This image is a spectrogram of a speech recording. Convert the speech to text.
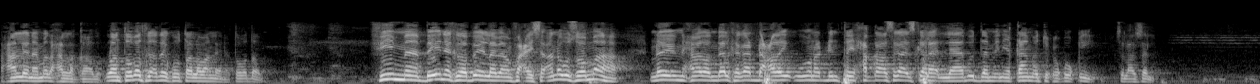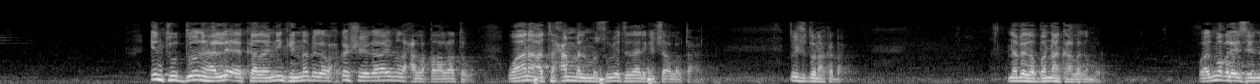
waxaan leenahay madaxa la qaado waan toobadkan aday ku taalla waan leenahay toobadaada baynaka wa bayn ba anfacaysa annagu soo ma aha nabi maxamed aad meel kaga dhacday wuuna dhintay xaqa asagaa iskale laabudda min iqaamati xuquuqihi sal l slam intuu la ekaada ninkii nabiga wax ka sheegaay madaxa la qadaa tago. Wa ana ataxamal mas'uuliyata dalika insha allahu tacala meshi doona ka dhac nabiga banaanka laga maro. Waad maqlayseen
